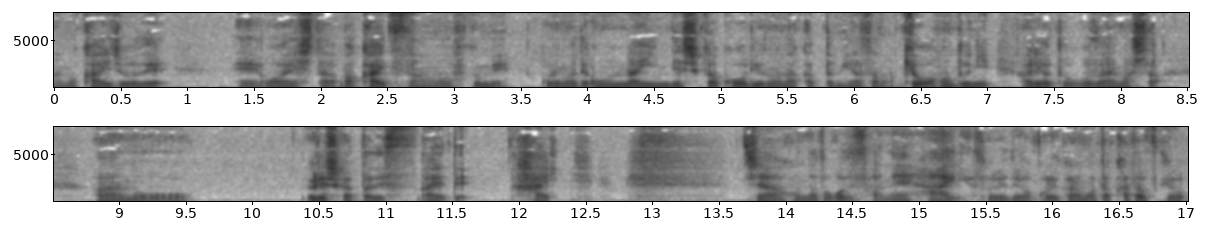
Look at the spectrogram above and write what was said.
あの、会場で、え、お会いした、まあ、カイツさんを含め、これまでオンラインでしか交流のなかった皆様、今日は本当にありがとうございました。あの嬉しかったです。あえて。はい。じゃあこんなとこですかね。はい。それではこれからまた片付けを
